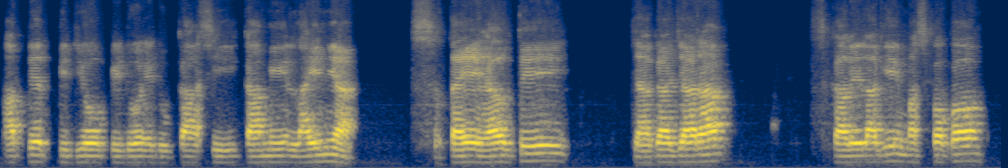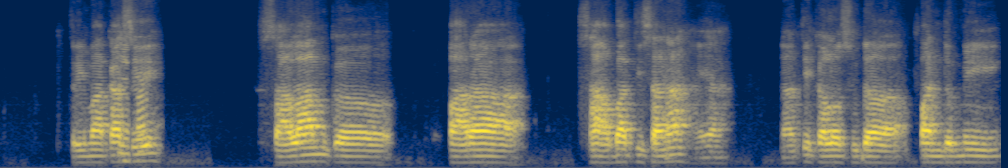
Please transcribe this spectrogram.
update video-video edukasi kami lainnya. Stay healthy, jaga jarak. Sekali lagi Mas Koko, terima kasih. Ya, Salam ke para sahabat di sana ya. Nanti kalau sudah pandemi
